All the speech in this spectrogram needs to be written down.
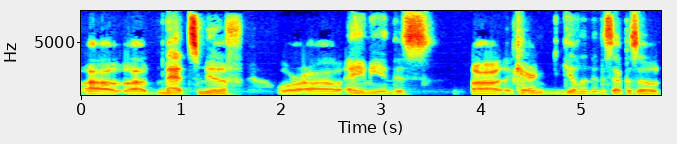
uh, uh, Matt Smith or uh, Amy in this uh, Karen Gillan in this episode.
